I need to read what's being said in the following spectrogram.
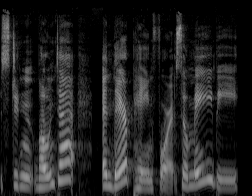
student loan debt and they're paying for it. So maybe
